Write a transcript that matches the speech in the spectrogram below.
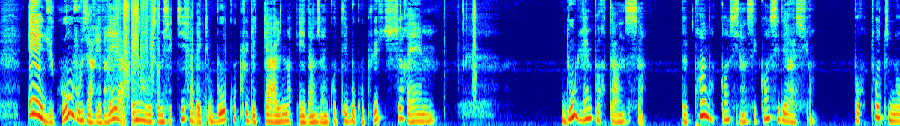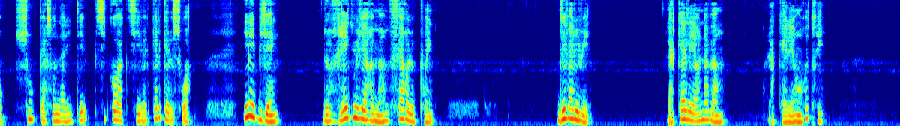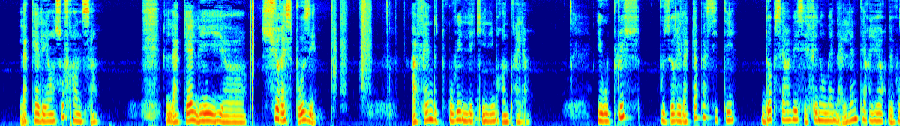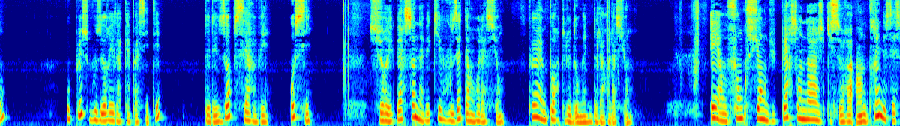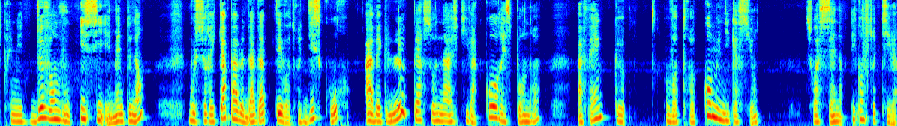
et du coup, vous arriverez à atteindre vos objectifs avec beaucoup plus de calme et dans un côté beaucoup plus serein. D'où l'importance de prendre conscience et considération pour toutes nos sous-personnalités psychoactives, quelles qu'elles soient. Il est bien de régulièrement faire le point, d'évaluer laquelle est en avant, laquelle est en retrait, laquelle est en souffrance, laquelle est euh, surexposée, afin de trouver l'équilibre entre elles. Et au plus vous aurez la capacité d'observer ces phénomènes à l'intérieur de vous, au plus vous aurez la capacité de les observer aussi sur les personnes avec qui vous êtes en relation, peu importe le domaine de la relation. Et en fonction du personnage qui sera en train de s'exprimer devant vous ici et maintenant, vous serez capable d'adapter votre discours avec le personnage qui va correspondre afin que votre communication soit saine et constructive.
